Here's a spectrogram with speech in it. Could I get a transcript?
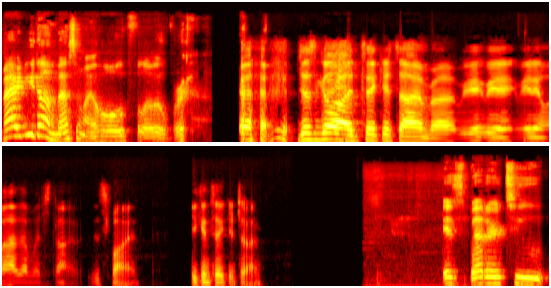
man you done messing my whole flow bro Just go on, take your time, bro. We we we don't have that much time. It's fine. You can take your time. it's better to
